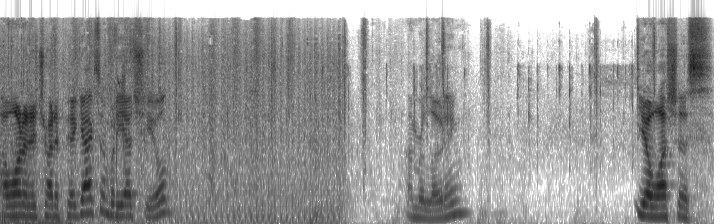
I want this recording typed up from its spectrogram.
I wanted to try to pickaxe him, but he has shield. I'm reloading. Yo, watch this.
